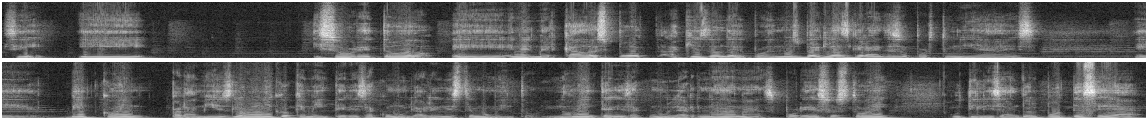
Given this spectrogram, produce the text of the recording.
¿Sí? Y, y sobre todo eh, en el mercado spot, aquí es donde podemos ver las grandes oportunidades. Eh, Bitcoin para mí es lo único que me interesa acumular en este momento. No me interesa acumular nada más, por eso estoy utilizando el bot DCA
